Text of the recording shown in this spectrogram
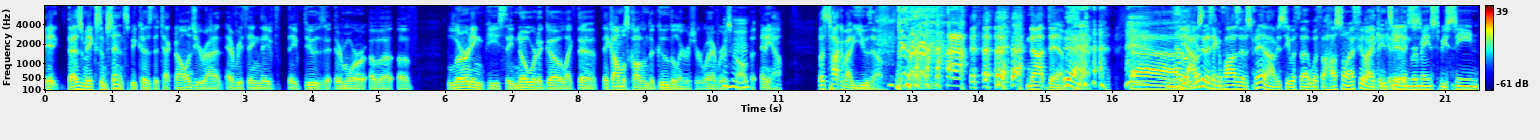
it does make some sense because the technology around it, everything they've, they've do is that they're more of a, of, learning piece. They know where to go. Like the they almost call them the Googlers or whatever it's Mm-hmm. called. But anyhow, let's talk about you though. About you. Not them. Yeah. Uh, yeah, I was going to take a positive spin, obviously, with the with the hustle. And I feel like it's it even is. remains to be seen.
